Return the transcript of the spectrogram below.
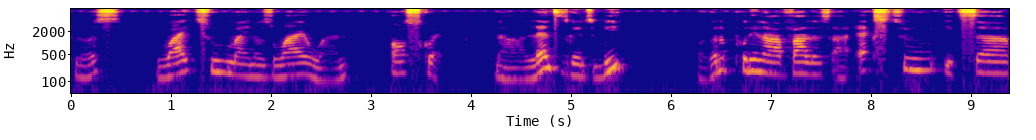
plus y2 minus y1 all squared. Now our length is going to be, we're going to put in our values, our x2 it's uh,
